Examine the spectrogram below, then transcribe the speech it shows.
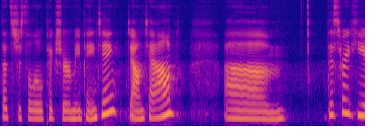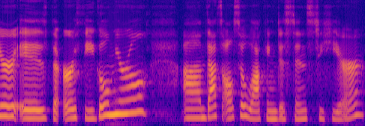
that's just a little picture of me painting downtown. Um, this right here is the Earth Eagle mural. Um, that's also walking distance to here.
